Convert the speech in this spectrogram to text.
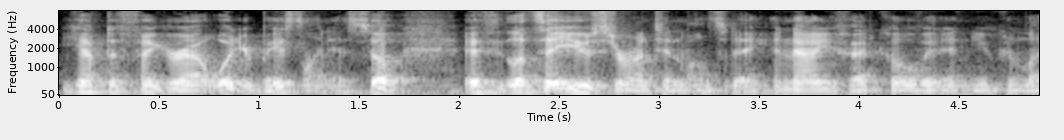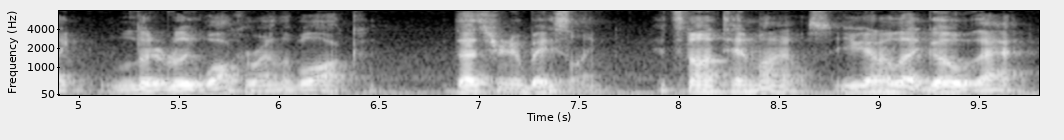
you have to figure out what your baseline is. So if let's say you used to run 10 miles a day and now you've had COVID and you can like literally walk around the block, that's your new baseline. It's not 10 miles. You got to let go of that.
